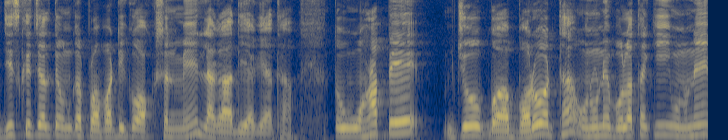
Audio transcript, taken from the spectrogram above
जिसके चलते उनका प्रॉपर्टी को ऑक्शन में लगा दिया गया था। तो वहाँ पे जो बोरोवर था, उन्होंने बोला था कि उन्होंने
